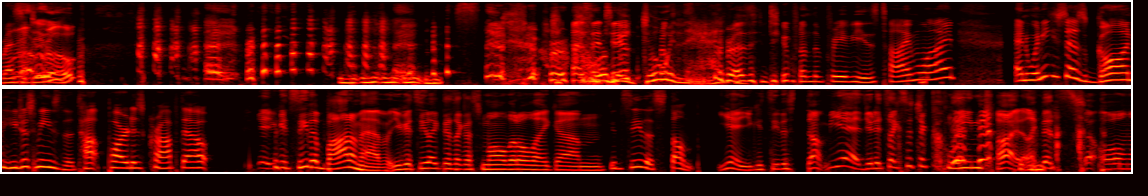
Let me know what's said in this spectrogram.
Residue. Ruh-roh. How are they residue doing that residue from the previous timeline. And when he says gone, he just means the top part is cropped out. Yeah, you could see the bottom half. You could see like there's like a small little like um You could see the stump. yeah, you could see the stump. Yeah, dude, it's like such a clean cut. Like that's so, oh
